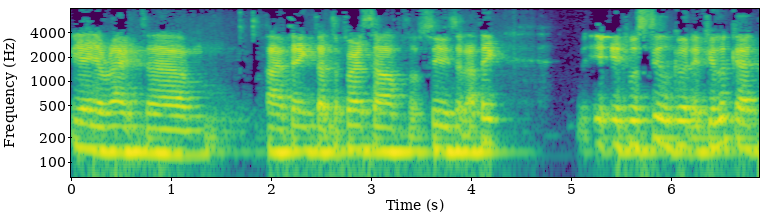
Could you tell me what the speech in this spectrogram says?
Yeah, you're right. Um, I think that the first half of season, I think it, it was still good. If you look at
